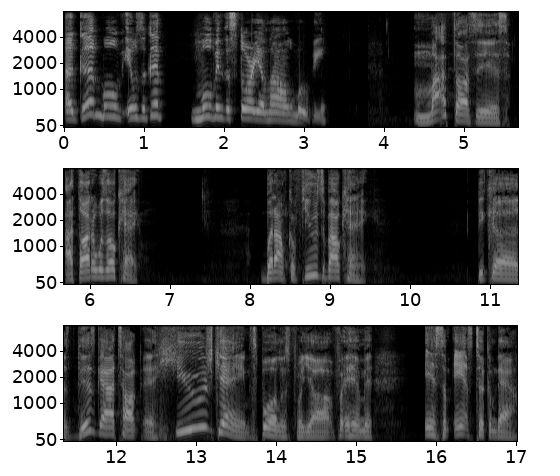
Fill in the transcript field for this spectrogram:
a good move. It was a good moving the story along movie. My thoughts is I thought it was okay, but I'm confused about Kang because this guy talked a huge game. Spoilers for y'all for him, and, some ants took him down.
